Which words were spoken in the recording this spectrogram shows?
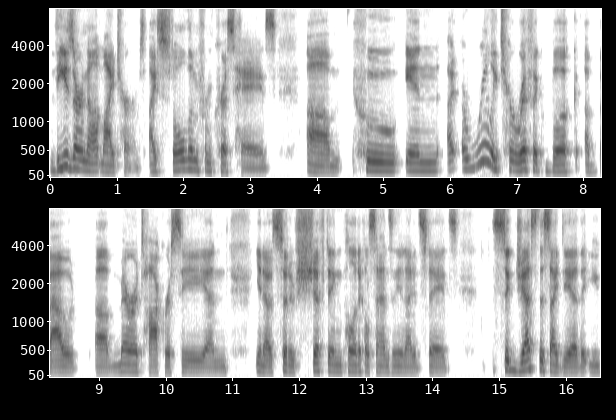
These are not my terms. I stole them from chris hayes um, who, in a, a, really terrific book about uh, meritocracy and you know sort of shifting political sands in the United States, suggests this idea that you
